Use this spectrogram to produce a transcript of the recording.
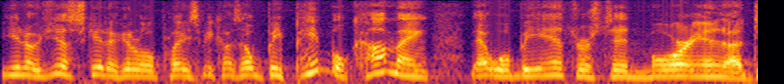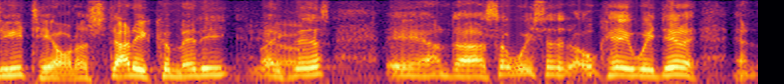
you know, just get a good little place because there'll be people coming that will be interested more in a detail, a study committee yeah. like this. And uh, so we said, okay, we did it. And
